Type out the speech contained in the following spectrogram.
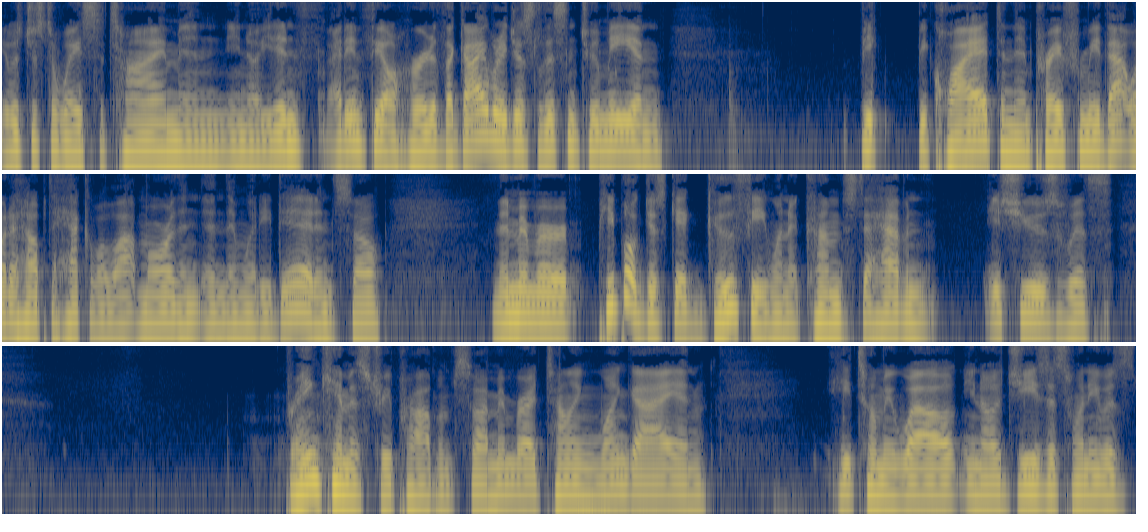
it was just a waste of time and you know you didn't i didn't feel heard if the guy would have just listened to me and be be quiet and then pray for me that would have helped a heck of a lot more than than, than what he did and so and then remember people just get goofy when it comes to having issues with brain chemistry problems. So I remember telling one guy, and he told me, well, you know, Jesus, when he was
